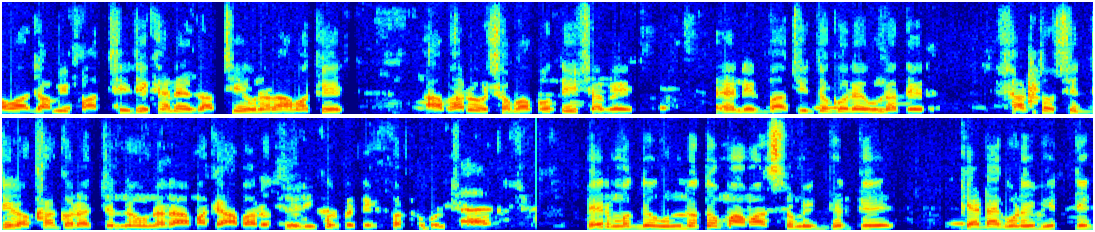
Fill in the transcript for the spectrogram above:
আওয়াজ আমি পাচ্ছি যেখানে যাচ্ছি, ওনারা আমাকে আবারও সভাপতি হিসাবে নির্বাচিত করে ওনাদের স্বার্থ সিদ্ধি রক্ষা করার জন্য ওনারা আমাকে আবারও তৈরি করবে কথা বলছি। এর মধ্যে অন্যতম আমার শ্রমিকদেরকে ক্যাটাগরি ভিত্তিক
